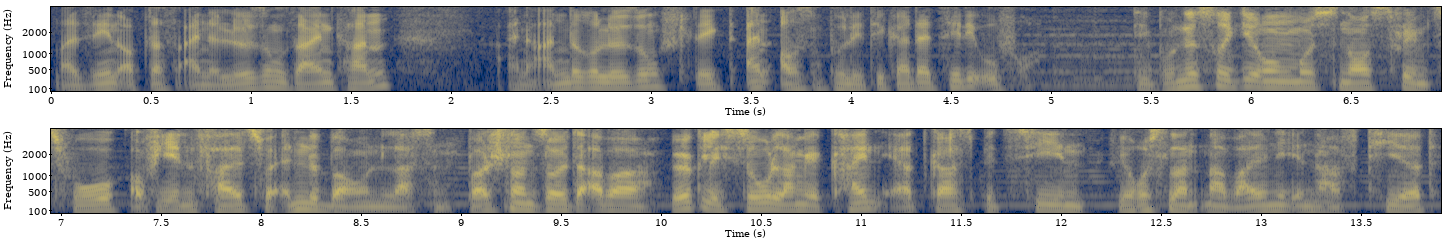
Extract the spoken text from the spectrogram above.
Mal sehen, ob das eine Lösung sein kann. Eine andere Lösung schlägt ein Außenpolitiker der CDU vor. Die Bundesregierung muss Nord Stream 2 auf jeden Fall zu Ende bauen lassen. Deutschland sollte aber wirklich so lange kein Erdgas beziehen, wie Russland Nawalny inhaftiert.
